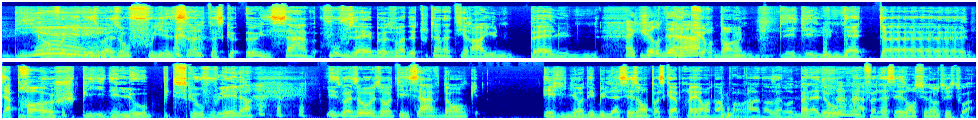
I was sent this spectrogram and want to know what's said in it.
Bien. Quand vous voyez les oiseaux fouiller le sol, parce que eux, ils savent. Vous, vous avez besoin de tout un attirail, une pelle, une, Un cure-dent. Des, des lunettes euh, d'approche, puis des loupes, puis tout ce que vous voulez, là. Les oiseaux, eux autres, ils savent donc, et je dis au début de la saison, parce qu'après, on en parlera dans un autre balado, à la fin de la saison, c'est une autre histoire.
